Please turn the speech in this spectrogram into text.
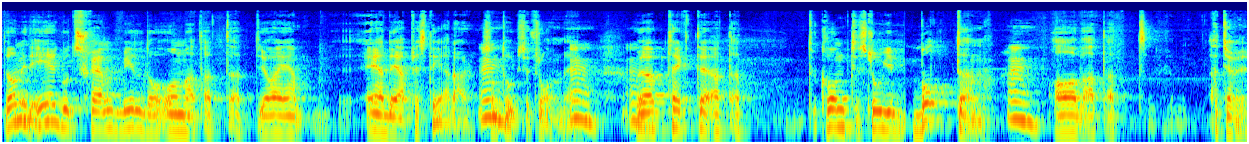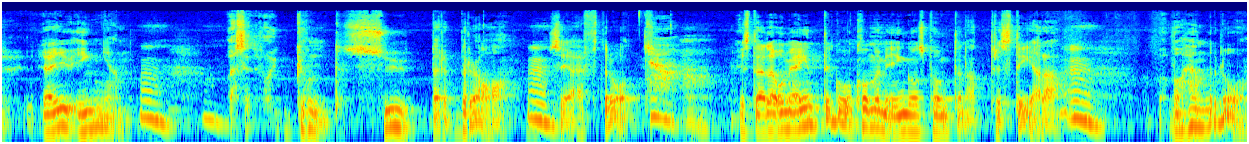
Det var mitt egots självbild om att, att, att jag är, är det jag presterar som togs ifrån mig. Och jag upptäckte att, att kom till, slog i botten av att, att, att jag, jag är ju ingen. Och jag säger, det var ju guld, superbra, säger jag efteråt. Istället om jag inte går, kommer med ingångspunkten att prestera, vad händer då?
